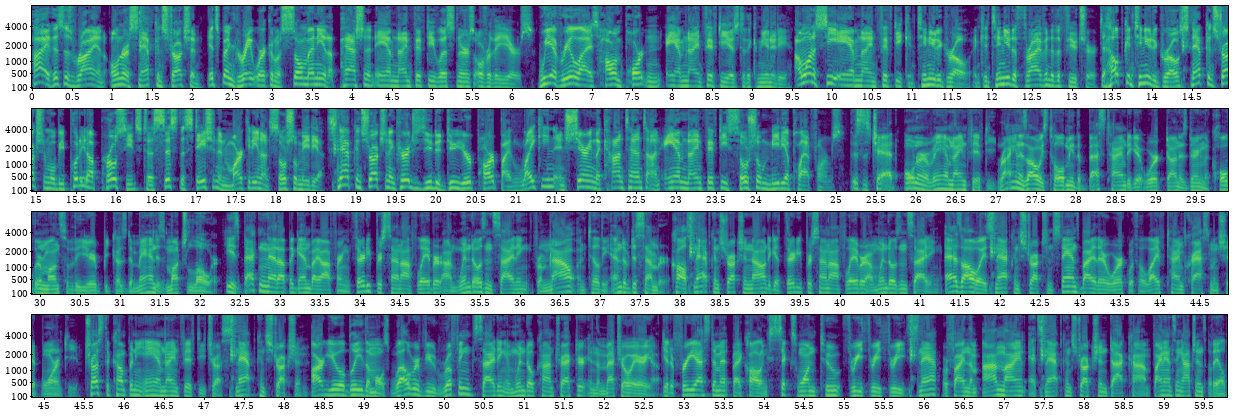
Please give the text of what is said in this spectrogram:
Hi, this is Ryan, owner of Snap Construction. It's been great working with so many of the passionate AM 950 listeners over the years. We have realized how important AM 950 is to the community. I want to see AM 950 continue to grow and continue to thrive into the future. To help continue to grow, Snap Construction will be putting up proceeds to assist the station in marketing on social media. Snap Construction encourages you to do your part by liking and sharing the content on AM 950 social media platforms. This is Chad, owner of AM 950. Ryan has always told me the best time to get work done is during the cold colder months of the year because demand is much lower. He is backing that up again by offering 30% off labor on windows and siding from now until the end of December. Call Snap Construction now to get 30% off labor on windows and siding. As always, Snap Construction stands by their work with a lifetime craftsmanship warranty. Trust the company AM950 Trust, Snap Construction, arguably the most well reviewed roofing, siding, and window contractor in the metro area. Get a free estimate by calling 612 333 SNAP or find them online at snapconstruction.com. Financing options available.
